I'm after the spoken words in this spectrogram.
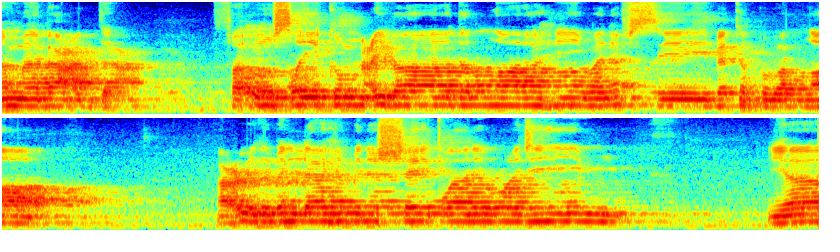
أما بعد فأوصيكم عباد الله ونفسي بتقوى الله. أعوذ بالله من الشيطان الرجيم. يا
